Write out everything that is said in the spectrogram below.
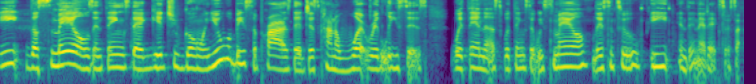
Eat the smells and things that get you going. You will be surprised at just kind of what releases within us with things that we smell, listen to, eat, and then that exercise.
